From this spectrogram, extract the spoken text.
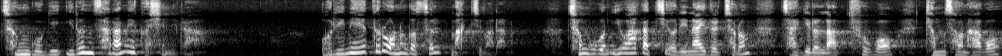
천국이 이런 사람의 것이니라. 어린애들 오는 것을 막지 말라는 천국은 이와 같이 어린아이들처럼 자기를 낮추고 겸손하고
